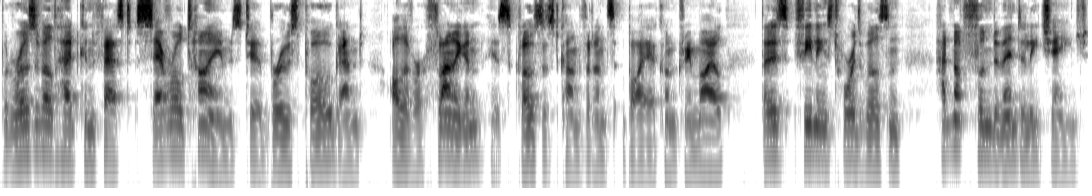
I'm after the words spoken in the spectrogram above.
but Roosevelt had confessed several times to Bruce Pogue and Oliver Flanagan, his closest confidants by a country mile, that his feelings towards Wilson had not fundamentally changed.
